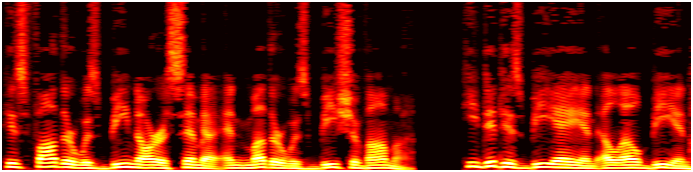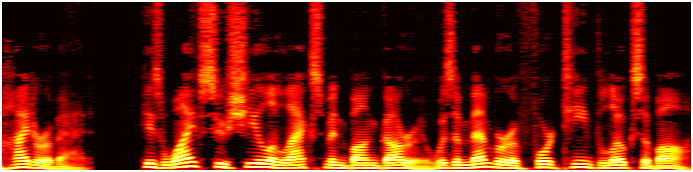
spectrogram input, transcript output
His father was B. Narasimha and mother was B. Shivamma. He did his BA and LLB in Hyderabad. His wife Sushila Laxman Bangaru was a member of 14th Lok Sabha.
